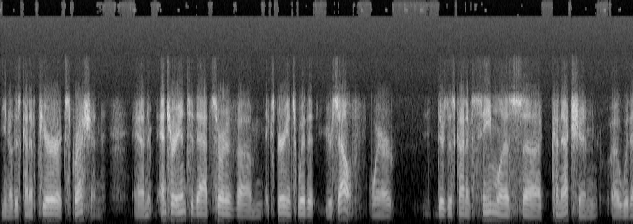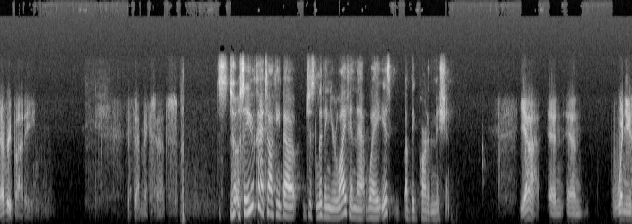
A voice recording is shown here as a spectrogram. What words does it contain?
You know, this kind of pure expression, and enter into that sort of um, experience with it yourself, where there's this kind of seamless uh, connection uh, with everybody, if that makes sense. So, so you're kind of talking about just living your life in that way is a big part of the mission. Yeah, and and when you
